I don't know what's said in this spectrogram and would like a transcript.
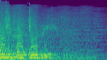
অলকা টিভি।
